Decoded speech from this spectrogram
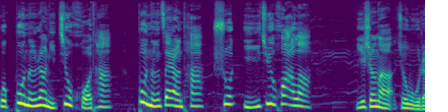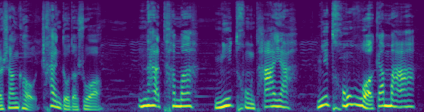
我不能让你救活他，不能再让他说一句话了。”医生呢就捂着伤口，颤抖地说。那他妈，你捅他呀？你捅我干嘛？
